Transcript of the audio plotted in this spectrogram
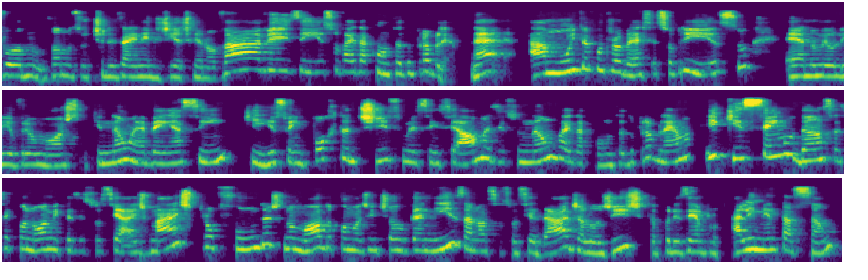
vamos, vamos utilizar energias renováveis e isso vai dar conta do problema. Né? Há muita controvérsia sobre isso. É, no meu livro eu mostro que não é bem assim, que isso é importantíssimo, essencial, mas isso não vai dar conta do problema e que sem mudanças econômicas e sociais mais profundas no modo como a gente organiza a nossa sociedade, a logística, por exemplo, alimentação,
